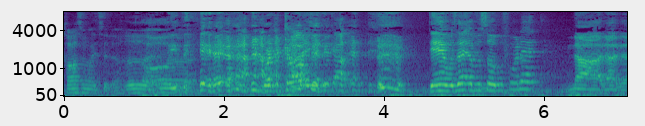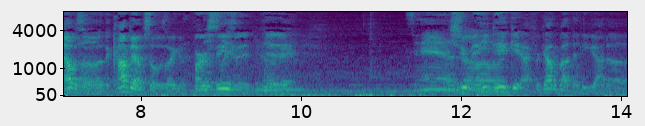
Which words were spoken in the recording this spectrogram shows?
Carlton went to the hood. Oh, he bro. he went to Compton. Damn, was that episode before that? Nah, that, that was uh, the Compton episode was like the first This week. season. Okay. Yeah. Damn, Shoot, man, he did get. I forgot about that. He got uh,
